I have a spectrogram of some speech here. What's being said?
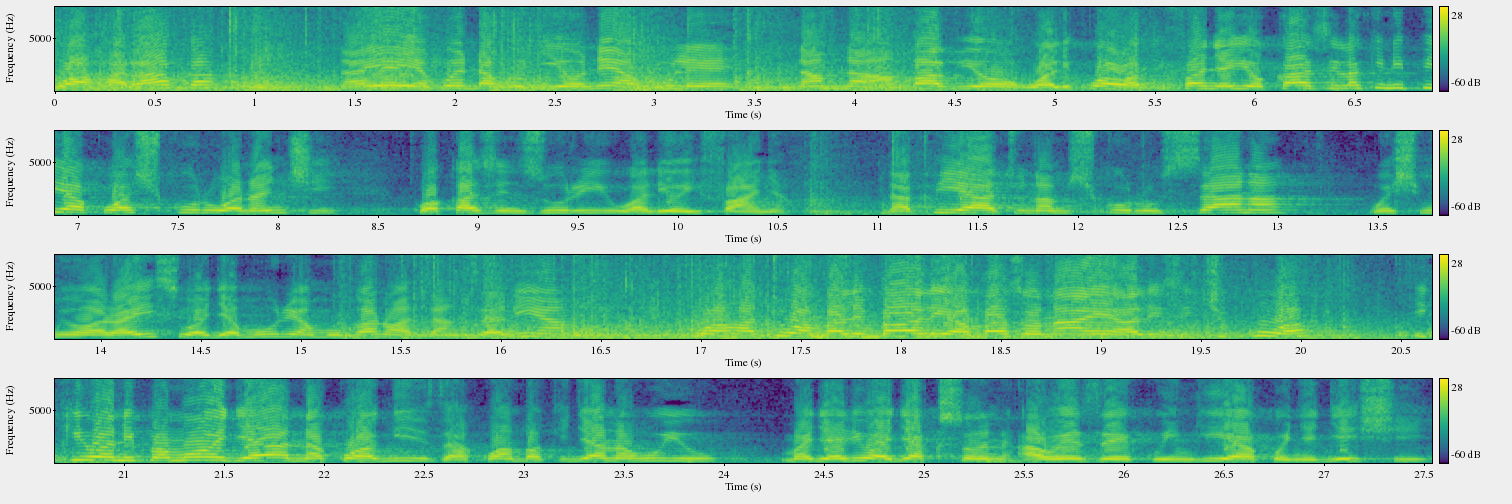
kwa haraka na yeye kwenda kujionea kule namna ambavyo walikuwa wakifanya hiyo kazi, lakini pia kuwashukuru wananchi kwa kazi nzuri walioifanya, na pia tunamshukuru sana Mheshimiwa Rais wa Jamhuri ya Muungano wa Tanzania kwa hatua mbalimbali ambazo naye alizichukua ikiwa ni pamoja na kuagiza kwamba kijana huyu Majaliwa Jackson aweze kuingia kwenye jeshi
